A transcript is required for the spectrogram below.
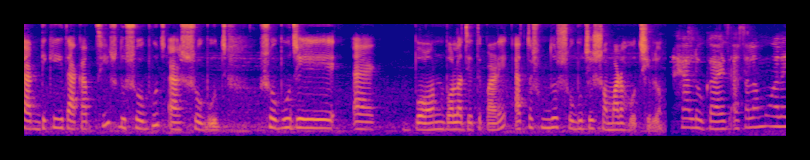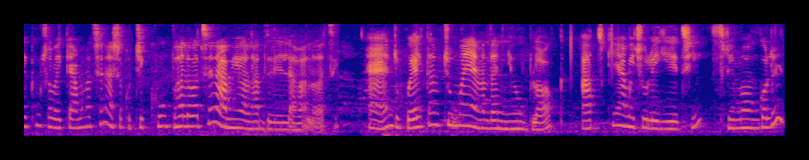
চারদিকেই তাকাচ্ছি শুধু সবুজ আর সবুজ। সবুজে এক বন বলা যেতে পারে, এত সুন্দর সবুজের সমারোহ ছিল। হ্যালো গাইজ আসসালামু আলাইকুম, সবাই কেমন আছেন? আশা করছি খুব ভালো আছেন, আমিও আলহামদুলিল্লাহ ভালো আছি। And welcome to my another new blog আজকে আমি চলে গিয়েছি শ্রীমঙ্গলের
